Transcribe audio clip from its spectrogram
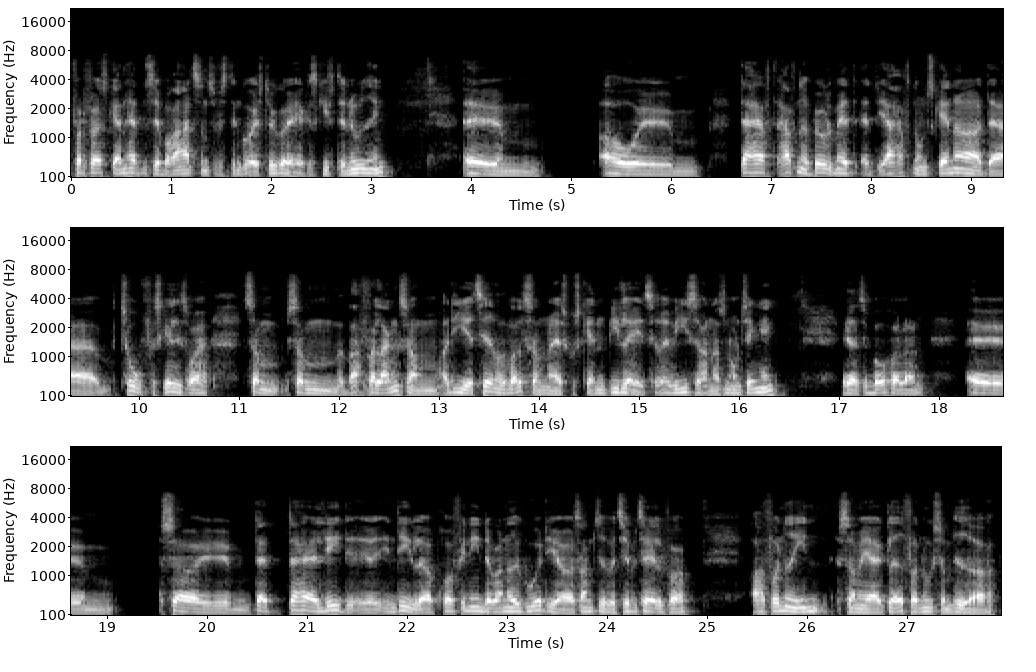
for det første gerne have den separat, sådan, så hvis den går i stykker, jeg kan skifte den ud, ikke? Øh, og Øh, der har jeg haft, haft noget bøvl med, at, at jeg har haft nogle scannere, der to forskellige, tror jeg, som, som var for langsomme, og de irriterede mig voldsomt, når jeg skulle scanne bilag til revisoren og sådan nogle ting, ikke? Eller til bogholderen. Øhm, så øh, der, der har jeg let øh, en del og prøvet at finde en, der var noget hurtigere og samtidig var til at betale for. Og har fundet en, som jeg er glad for nu, som hedder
